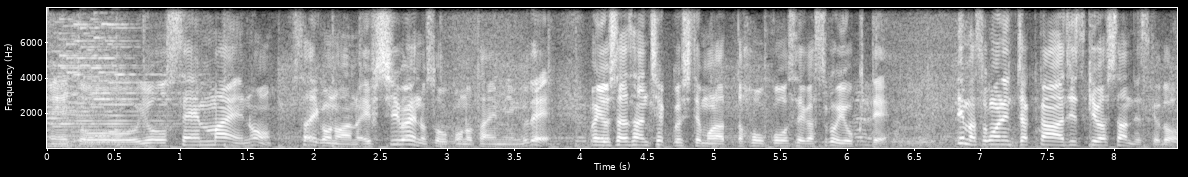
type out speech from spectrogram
えーと、予選前の最後のあの FCY の走行のタイミングで、まあ、吉田さんにチェックしてもらった方向性がすごい良くてで、まあ、そこに若干味付けはしたんですけど、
